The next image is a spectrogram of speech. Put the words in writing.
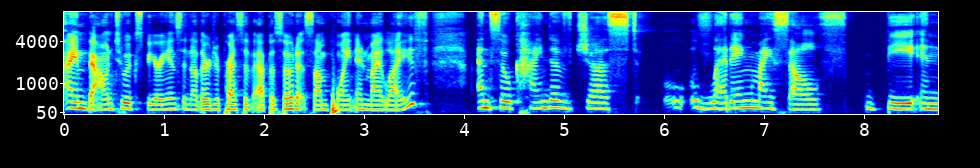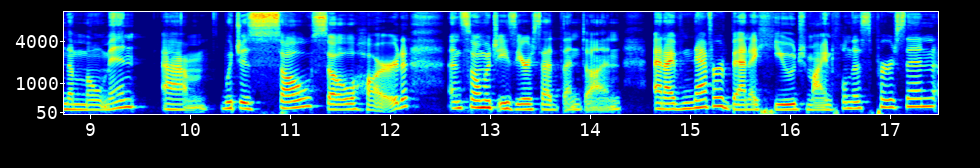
I'm bound to experience another depressive episode at some point in my life, and so kind of just letting myself be in the moment. Um, which is so, so hard and so much easier said than done. And I've never been a huge mindfulness person,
